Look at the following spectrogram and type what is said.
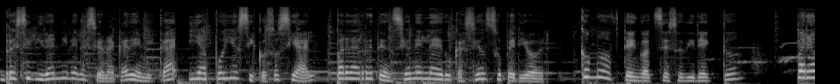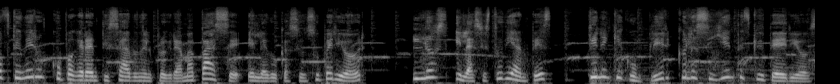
recibirán nivelación académica y apoyo psicosocial para la retención en la educación superior. ¿Cómo obtengo acceso directo? Para obtener un cupo garantizado en el programa PASE en la educación superior, los y las estudiantes tienen que cumplir con los siguientes criterios.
